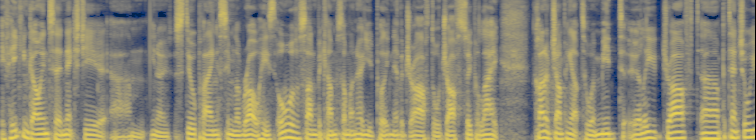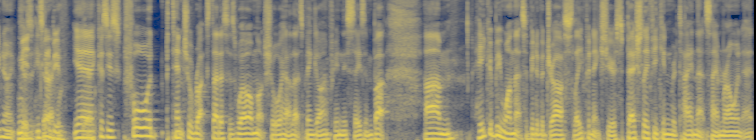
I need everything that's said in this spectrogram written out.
if he can go into next year, um, you know, still playing a similar role, he's all of a sudden become someone who you'd probably never draft or draft super late, kind of jumping up to a mid to early draft uh, potential. You know, Mid, he's going to be yeah, Yeah. because his forward potential ruck status as well. I'm not sure how that's been going for him this season, but. Um, he could be one that's a bit of a draft sleeper next year, especially if he can retain that same role. And,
